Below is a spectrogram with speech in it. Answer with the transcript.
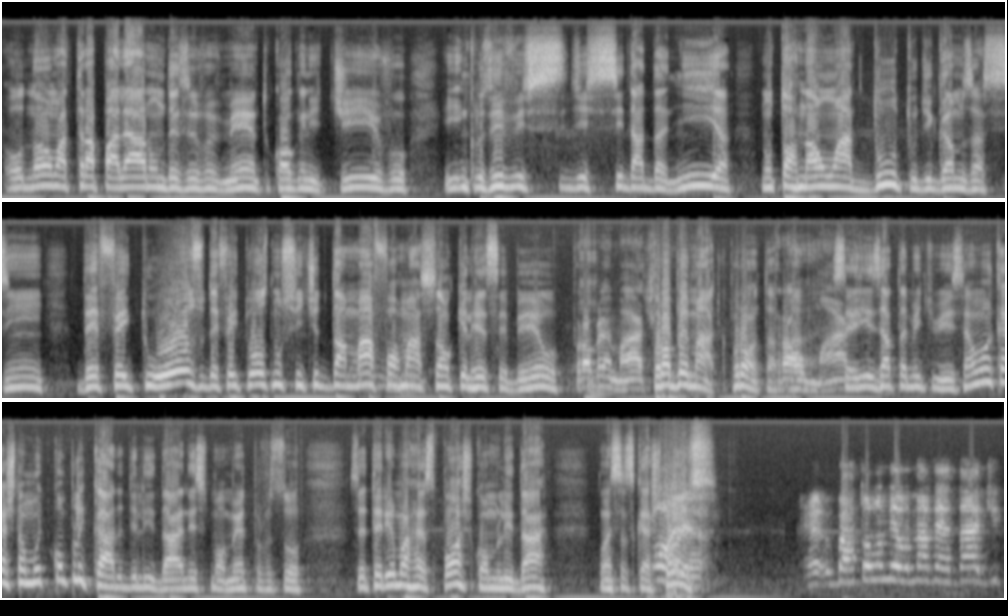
ou não atrapalhar um desenvolvimento cognitivo, inclusive de cidadania, não tornar um adulto, digamos assim, defeituoso, defeituoso no sentido da má formação que ele recebeu? Problemático. Problemático, pronto. Traumático. Seria exatamente isso. É uma questão muito complicada de lidar nesse momento, professor? Você teria uma resposta como lidar com essas questões? Olha, é, Bartolomeu, na verdade,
